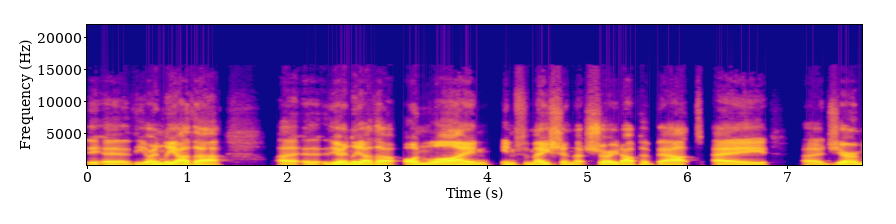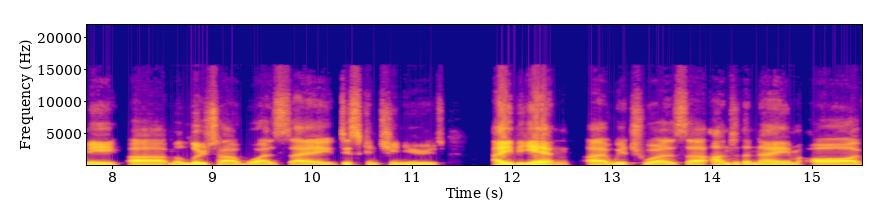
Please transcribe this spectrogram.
the uh, the only other uh, the only other online information that showed up about a Jeremy Maluta was a discontinued ABN, Uh, which was uh, under the name of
